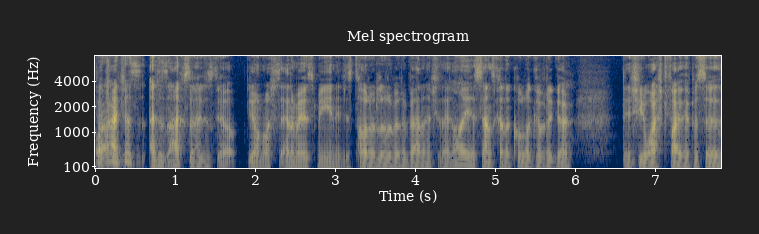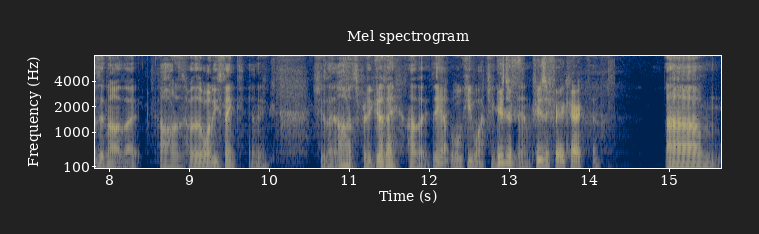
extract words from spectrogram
Watch I with you? just I just asked her. I just go, "You want to watch the anime with me?" And I just told her a little bit about it. And she's like, "Oh yeah, sounds kind of cool. I'll give it a go." Then she watched five episodes, and I was like, "Oh, what do you think?" And then she's like, "Oh, it's pretty good, eh?" I was like, "Yeah, we'll keep watching." Who's it." your who's your favorite character? um,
